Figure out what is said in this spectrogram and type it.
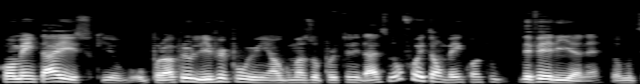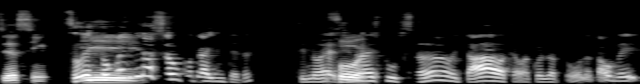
comentar isso, que o próprio Liverpool, em algumas oportunidades, não foi tão bem quanto deveria, né? Vamos dizer assim. Flertou e... com a eliminação contra a Inter, né? Se não, é, se não é expulsão e tal, aquela coisa toda, talvez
